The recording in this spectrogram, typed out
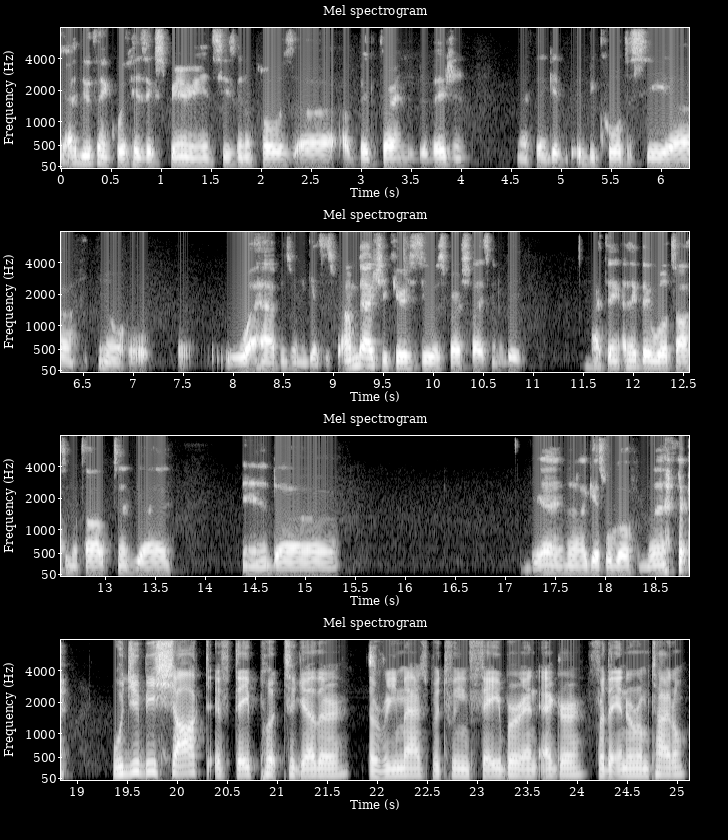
yeah, I do think with his experience, he's going to pose a, a, big threat in the division. And I think it, would be cool to see, uh, you know, what happens when he gets his. I'm actually curious to see what his first fight is going to be. I think I think they will toss him a top ten guy, and uh, yeah, and I guess we'll go from there. Would you be shocked if they put together the rematch between Faber and Edgar for the interim title?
